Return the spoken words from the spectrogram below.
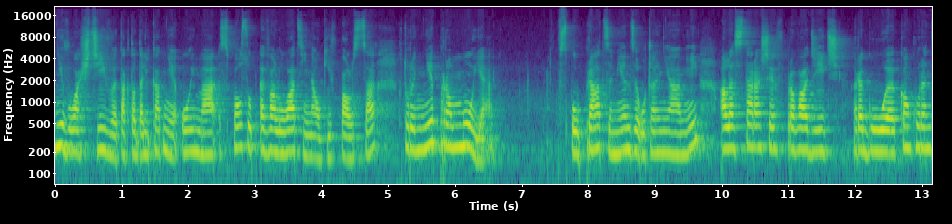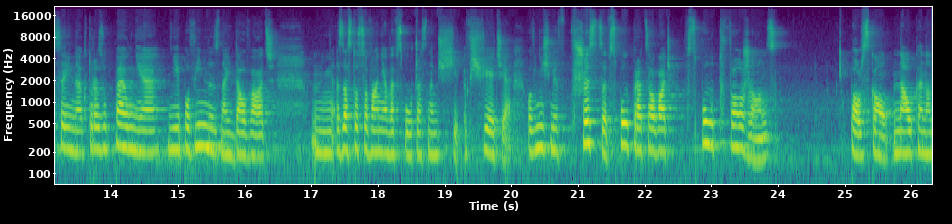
niewłaściwy, tak to delikatnie ujmę, sposób ewaluacji nauki w Polsce, który nie promuje współpracy między uczelniami, ale stara się wprowadzić reguły konkurencyjne, które zupełnie nie powinny znajdować mm, zastosowania we współczesnym świecie. Powinniśmy wszyscy współpracować, współtworząc polską naukę na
